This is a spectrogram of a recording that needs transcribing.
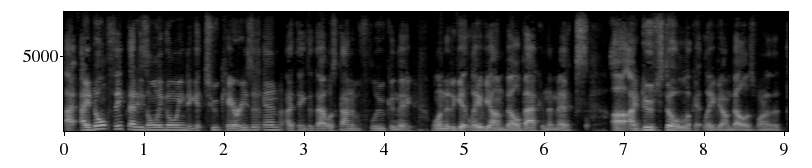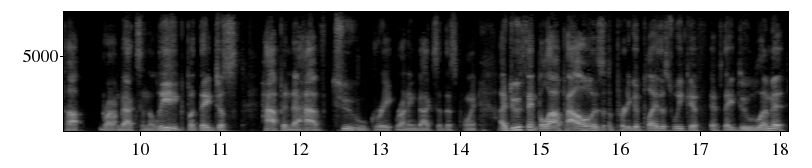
I, I don't think that he's only going to get two carries again. I think that that was kind of a fluke, and they wanted to get Le'Veon Bell back in the mix. Uh, I do still look at Le'Veon Bell as one of the top running backs in the league, but they just happen to have two great running backs at this point. I do think Bilal Powell is a pretty good play this week if if they do limit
